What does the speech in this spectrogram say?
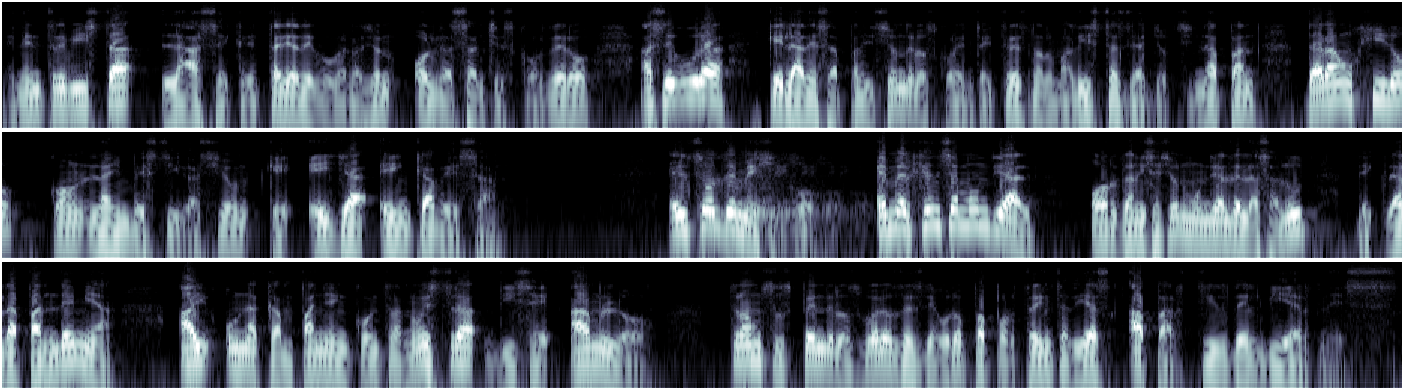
En entrevista, la secretaria de Gobernación Olga Sánchez Cordero asegura que la desaparición de los 43 normalistas de Ayotzinapan dará un giro con la investigación que ella encabeza. El Sol de México. Emergencia mundial. Organización Mundial de la Salud declara pandemia. Hay una campaña en contra nuestra, dice AMLO. Trump suspende los vuelos desde Europa por 30 días a partir del viernes.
